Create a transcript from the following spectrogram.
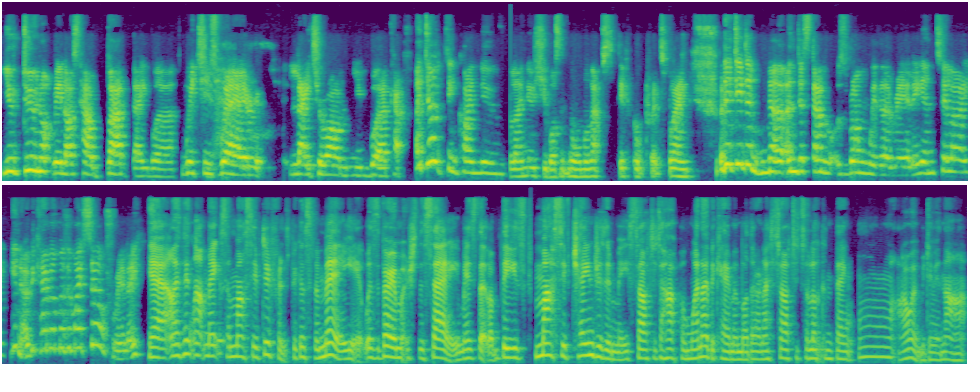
you do not realise how bad they were, which is yeah. where later on you work out. I don't think I knew. Well, I knew she wasn't normal. That's difficult to explain, but I didn't know understand what was wrong with her really until I, you know, became a mother myself. Really. Yeah, and I think that makes a massive difference because for me, it was very much the same. Is that these massive changes in me started to happen when I became a mother, and I started to look and think, mm, I won't be doing that.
